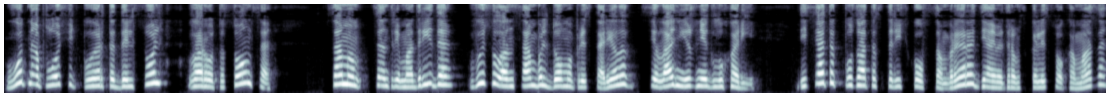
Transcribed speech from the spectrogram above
Вот на площадь Пуэрто-дель-Соль, ворота солнца, в самом центре Мадрида вышел ансамбль дома престарелых села Нижние Глухари. Десяток пузатых старичков сомбреро диаметром с колесо КамАЗа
